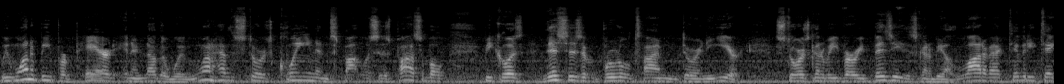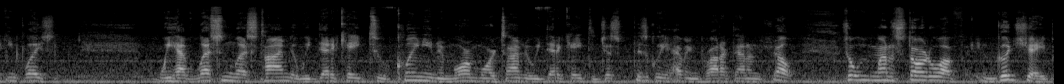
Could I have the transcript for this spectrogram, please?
we want to be prepared in another way. We want to have the stores clean and spotless as possible because this is a brutal time during the year. The store's going to be very busy. There's going to be a lot of activity taking place. We have less and less time that we dedicate to cleaning and more and more time that we dedicate to just physically having product out on the shelf. So we want to start off in good shape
